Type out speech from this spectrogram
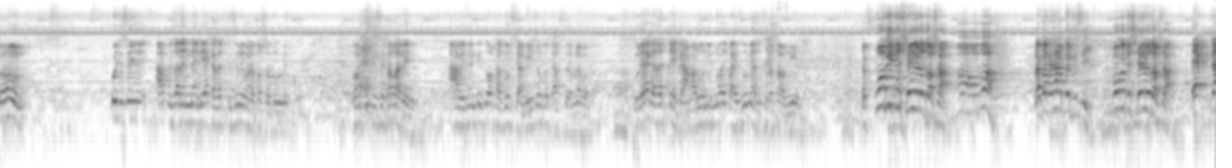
তখন কইতেছে, আপনি জানেন না এক হাজার টাকা জরিমানা, দশা ধরলে তখন কইতেছে, বাবা রে আমি যেনকে দশা ধরছি আমি এই জগতে আসছিলাম না বাবা। তোর এক হাজার টাকা আমার উনি নয় পাই জমি আছে তোরা তাও নিয়ে যা। তা প্রকৃত সেই হলো দশা। না কথা খারাপ করতেছি প্রকৃত সেই হলো দশা। একটা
